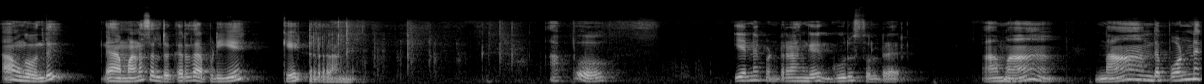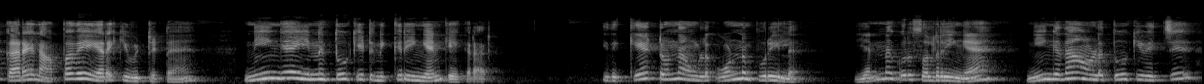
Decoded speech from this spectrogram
அவங்க வந்து மனசில் இருக்கிறத அப்படியே கேட்டுடுறாங்க. அப்போது என்ன பண்ணுறாங்க குரு சொல்கிறார் ஆமாம் நான் அந்த பொண்ணை கரையில் அப்போவே இறக்கி விட்டுட்டேன். நீங்கள் இன்னும் தூக்கிட்டு நிற்கிறீங்கன்னு கேட்குறாரு இது கேட்டோன்னு அவங்களுக்கு ஒன்றும் புரியல. என்ன குரு சொல்கிறீங்க நீங்கள் தான் அவளை தூக்கி வச்சு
